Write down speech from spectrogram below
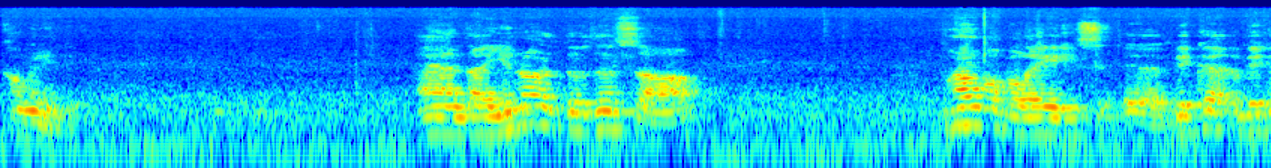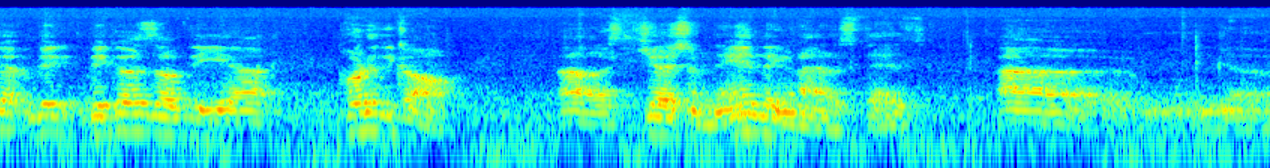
community. And uh, in order to do so, probably uh, because, because, because of the uh, political uh, situation in the United States, uh, uh,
